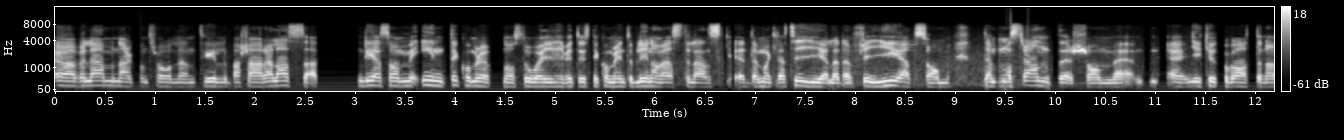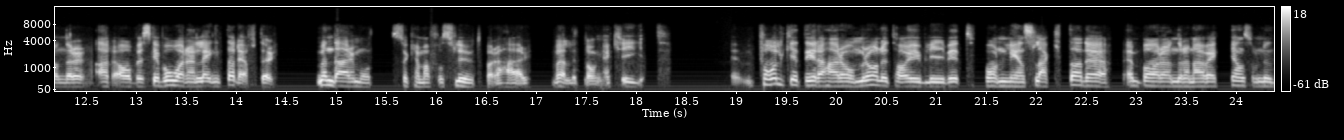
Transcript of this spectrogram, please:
överlämnar kontrollen till Bashar al-Assad. Det som inte kommer att uppnås då är givetvis det kommer inte bli någon västerländsk eh, demokrati eller den frihet som demonstranter som eh, eh, gick ut på gatorna under arabiska våren längtade efter. Men däremot så kan man få slut på det här väldigt långa kriget. Folket i det här området har ju blivit formligen slaktade bara under den här veckan som den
